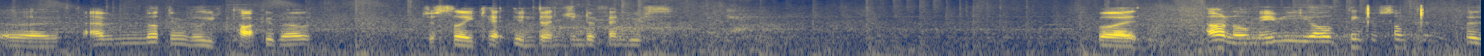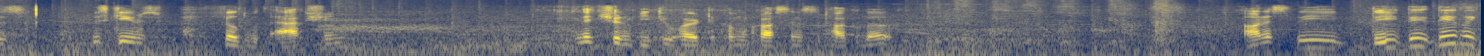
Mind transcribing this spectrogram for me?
uh, I have nothing really to talk about. Just like in Dungeon Defenders. But, I don't know, maybe I'll think of something, because this game is filled with action. It shouldn't be too hard to come across things to talk about. Honestly, they, they, they like,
